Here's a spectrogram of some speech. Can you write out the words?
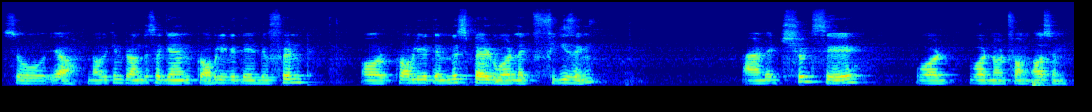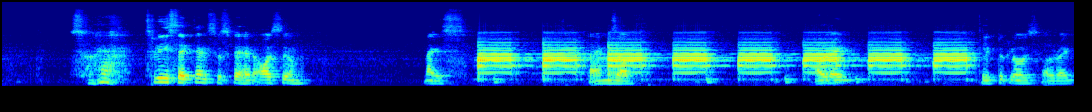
So yeah now we can run this again probably with a different or probably with a misspelled word like feasing and it should say word word not found. Awesome. So yeah three seconds to spare. Awesome. Nice. Time is up alright click to close alright.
